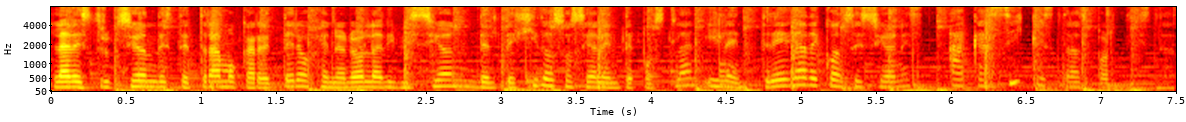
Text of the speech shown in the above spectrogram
La destrucción de este tramo carretero generó la división del tejido social en Tepoztlán y la entrega de concesiones a caciques transportistas.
